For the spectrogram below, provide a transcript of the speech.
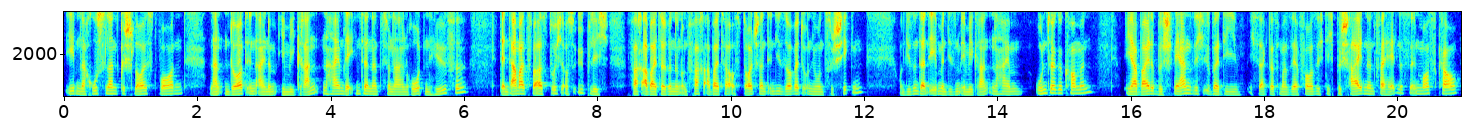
eben nach Russland geschleust worden, landen dort in einem Immigrantenheim der Internationalen Roten Hilfe. Denn damals war es durchaus üblich, Facharbeiterinnen und Facharbeiter aus Deutschland in die Sowjetunion zu schicken. Und die sind dann eben in diesem Immigrantenheim untergekommen. Ja, beide beschweren sich über die, ich sage das mal sehr vorsichtig, bescheidenen Verhältnisse in Moskau,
